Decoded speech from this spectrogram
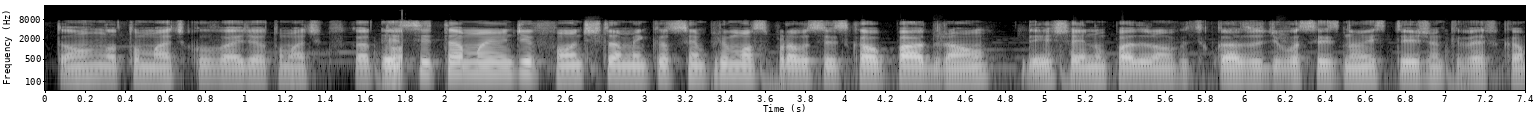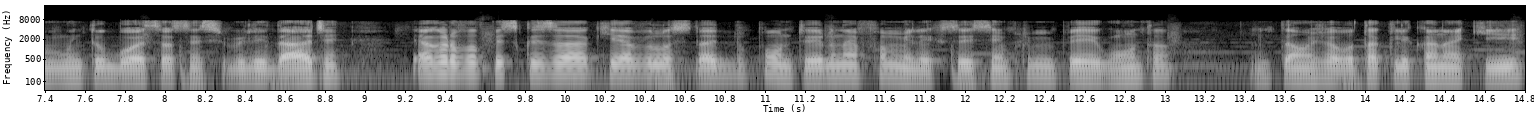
Então, automático vai de automático ficar top. Esse tamanho de fonte também que eu sempre mostro para vocês que é o padrão. Deixa aí no padrão, caso de vocês não estejam, que vai ficar muito boa essa sensibilidade. E agora eu vou pesquisar aqui a velocidade do ponteiro, né, família? Que vocês sempre me perguntam. Então já vou estar tá clicando aqui,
